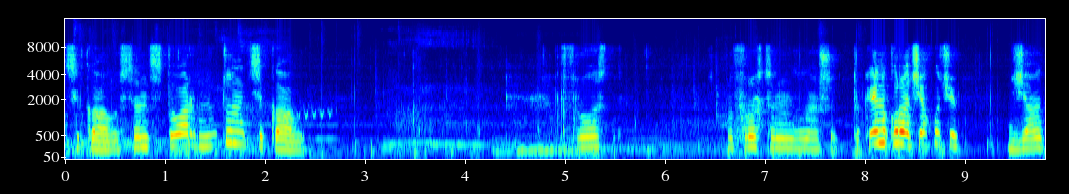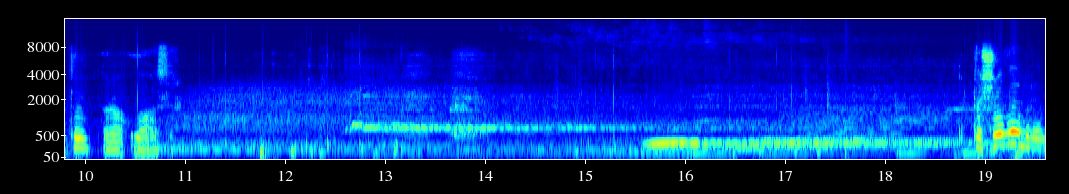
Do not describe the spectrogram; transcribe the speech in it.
цікаво. Сенсторм, ну то не цікаво. Фрост. Ну просто не знаю, що таке. Ну коротше, я хочу Джатл лазер. Та що вибрав?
